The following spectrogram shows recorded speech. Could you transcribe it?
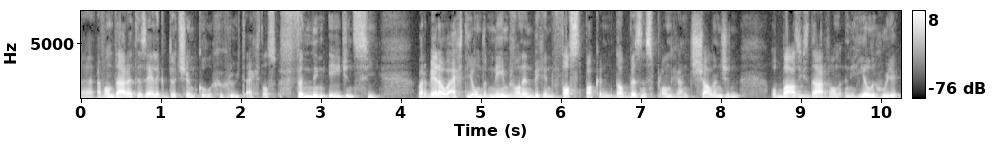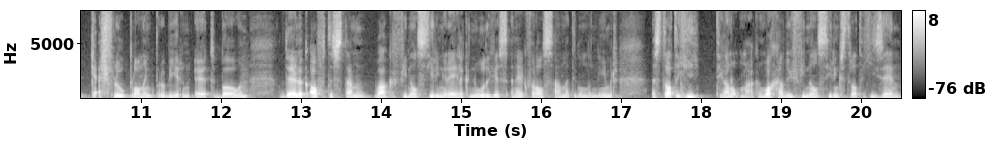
Uh, en van daaruit is eigenlijk Dutch Uncle gegroeid echt als funding agency, waarbij dat we echt die ondernemer van in het begin vastpakken, dat businessplan gaan challengen, op basis daarvan een hele goede cashflow-planning proberen uit te bouwen, duidelijk af te stemmen welke financiering er eigenlijk nodig is en eigenlijk vooral samen met die ondernemer een strategie te gaan opmaken. Wat gaat uw financieringsstrategie zijn?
